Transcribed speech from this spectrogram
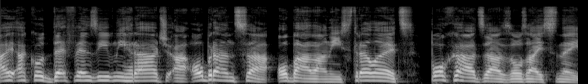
Aj ako defenzívny hráč a obranca, obávaný strelec, pochádza z ozajstnej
